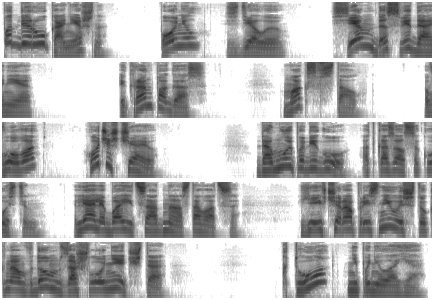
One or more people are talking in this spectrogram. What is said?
«Подберу, конечно. Понял, сделаю. Всем до свидания». Экран погас. Макс встал. «Вова, хочешь чаю?» «Домой побегу», — отказался Костин. Ляля боится одна оставаться. Ей вчера приснилось, что к нам в дом зашло нечто. «Кто?» — не поняла я.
